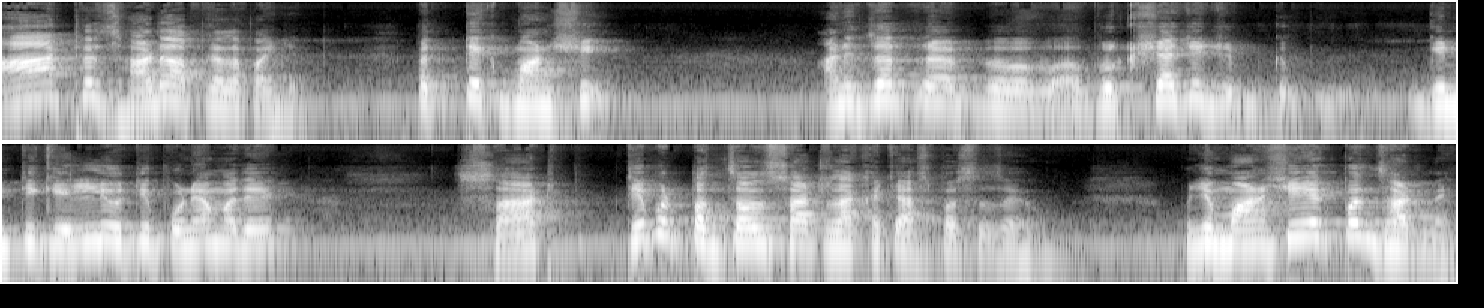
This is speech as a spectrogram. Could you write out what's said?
आठ झाडं आपल्याला पाहिजेत. प्रत्येक माणशी आणि जर वृक्षाची ग- गिनती केलेली होती पुण्यामध्ये साठ ते पण पंचावन्न साठ लाखाच्या आसपासच आहे हो. म्हणजे माणशी एक पण झाड नाही.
